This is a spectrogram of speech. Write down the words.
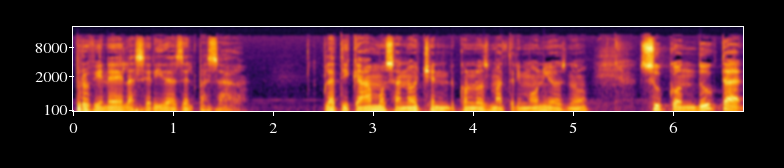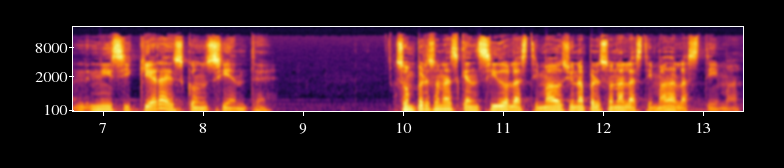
proviene de las heridas del pasado. Platicábamos anoche con los matrimonios, ¿no? Su conducta ni siquiera es consciente. Son personas que han sido lastimados y una persona lastimada lastima.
